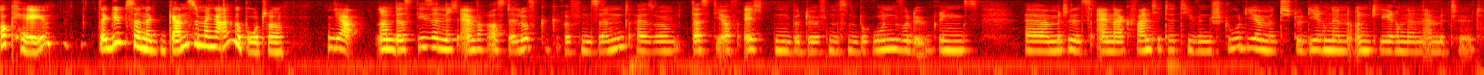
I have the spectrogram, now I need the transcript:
Okay, da gibt es ja eine ganze Menge Angebote. Ja, und dass diese nicht einfach aus der Luft gegriffen sind, also dass die auf echten Bedürfnissen beruhen, wurde übrigens äh, mittels einer quantitativen Studie mit Studierenden und Lehrenden ermittelt.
